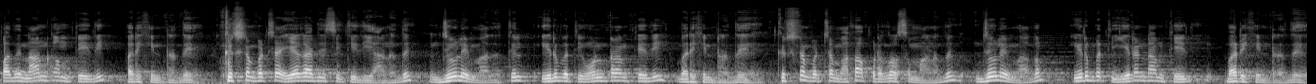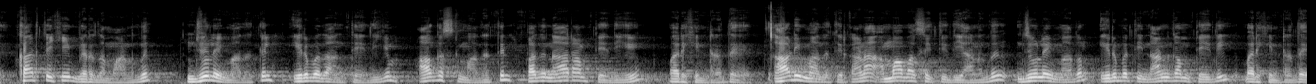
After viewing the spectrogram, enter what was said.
பதினான்காம் தேதி வருகின்றது. கிருஷ்ணபட்ச ஏகாதசி திதியானது ஜூலை மாதத்தில் இருபத்தி ஒன்றாம் தேதி வருகின்றது. கிருஷ்ணபட்ச மகா பிரதோஷமானது ஜூலை மாதம் இருபத்தி இரண்டாம் தேதி வருகின்றது. கார்த்திகை விரதமானது ஜூலை மாதத்தில் இருபதாம் தேதியும் ஆகஸ்ட் மாதத்தில் பதினாறாம் தேதியும் வருகின்றது. ஆடி மாதத்திற்கான அமாவாசை திதியானது ஜூலை மாதம் இருபத்தி நான்காம் தேதி வருகின்றது.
